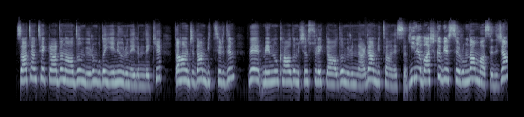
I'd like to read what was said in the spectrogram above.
Zaten tekrardan aldığım bir ürün. Bu da yeni ürün elimdeki. Daha önceden bitirdim ve memnun kaldığım için sürekli aldığım ürünlerden bir tanesi. Yine başka bir serumdan bahsedeceğim.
